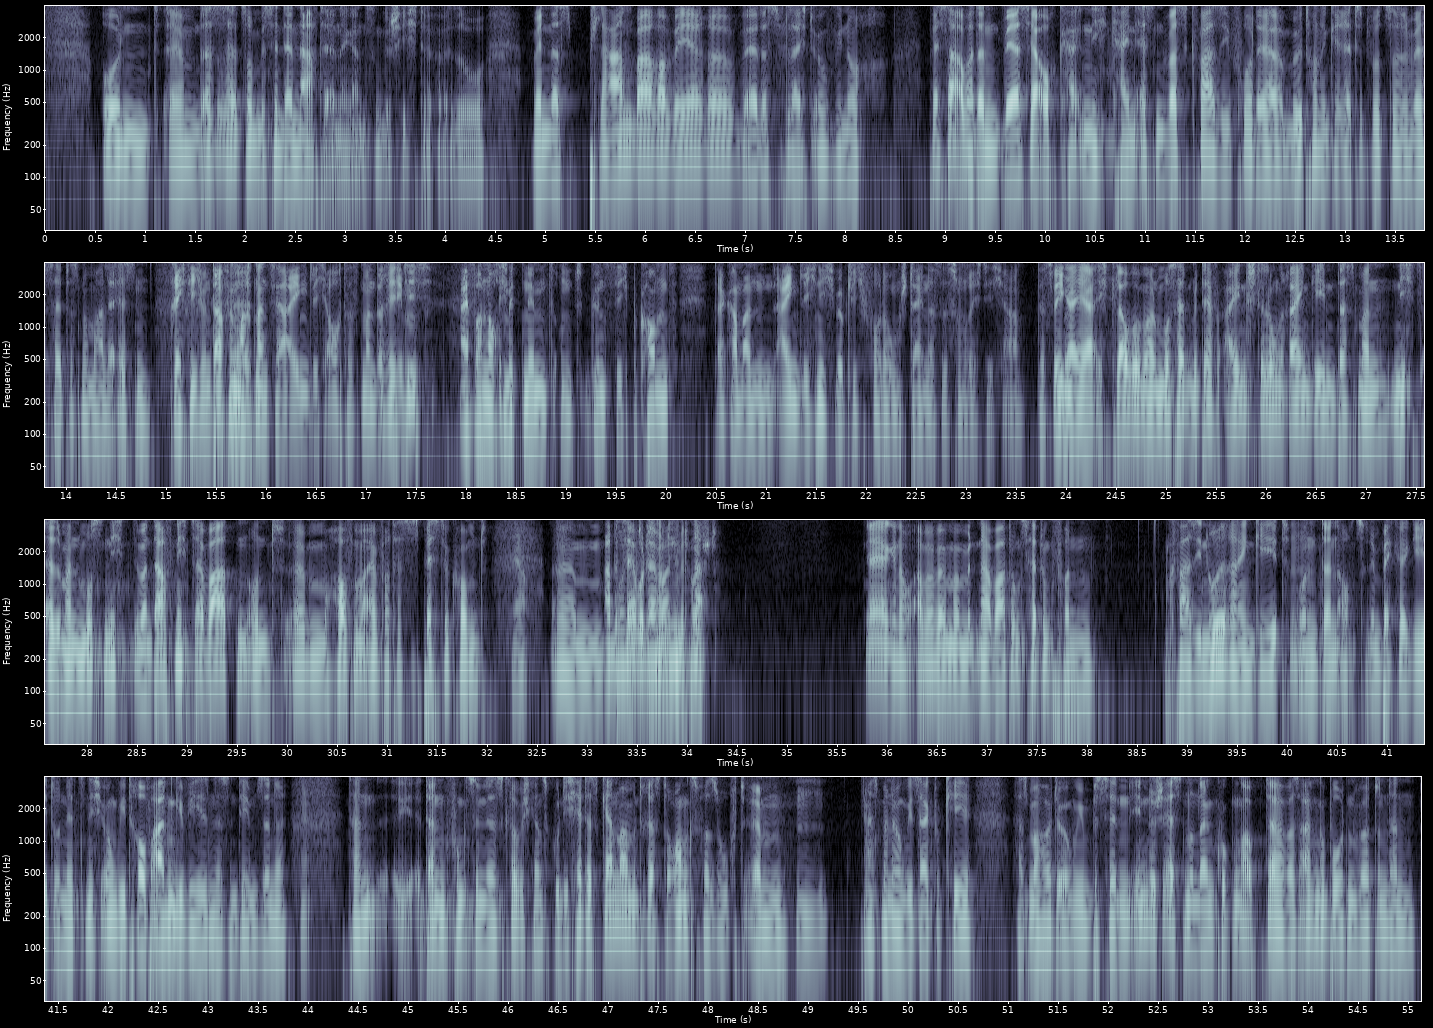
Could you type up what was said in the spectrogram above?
Und ähm, das ist halt so ein bisschen der Nachteil an der ganzen Geschichte. Also wenn das planbarer wäre, wäre das vielleicht irgendwie noch besser, aber dann wäre es ja auch kein, nicht kein Essen, was quasi vor der Mülltonne gerettet wird, sondern wäre es halt das normale Essen. Richtig, und dafür äh, macht man es ja eigentlich auch, dass man das richtig. Einfach noch ich, mitnimmt und günstig bekommt. Da kann man eigentlich nicht wirklich Forderungen stellen, das ist schon richtig, ja. Deswegen. Ja, ja, ich glaube, man muss halt mit der Einstellung reingehen, dass man nichts, also man muss nicht, man darf nichts erwarten und ähm, hoffen einfach, dass das Beste kommt. Ja. Ähm, aber bisher wurde man mit enttäuscht. ja, ja, genau. Aber wenn man mit einer Erwartungshaltung von quasi null reingeht mhm. und dann auch zu dem Bäcker geht und jetzt nicht irgendwie drauf angewiesen ist in dem Sinne, ja. Dann, dann funktioniert das, glaube ich, ganz gut. Ich hätte das gern mal mit Restaurants versucht, ähm, mhm. dass man irgendwie sagt, okay, lass mal heute irgendwie ein bisschen indisch essen und dann gucken, ob da was angeboten wird und dann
